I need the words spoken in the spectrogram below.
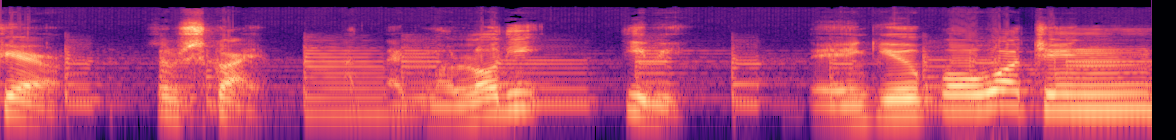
Share, subscribe at TechKnow Lodi TV. Thank you for watching.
